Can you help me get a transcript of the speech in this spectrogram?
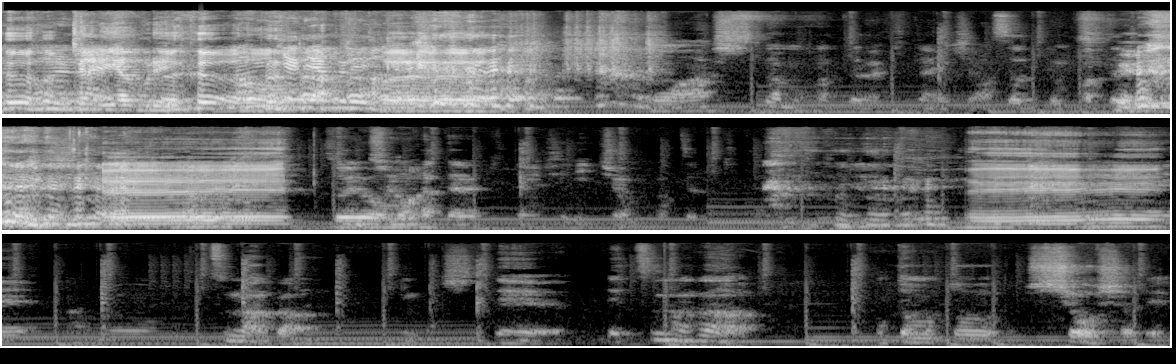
ノンキャリアブレイク。ノンキャリアブレイクへもう明日も働きたいし、明後日も働きたいし、土曜も働きたいし、日曜も働きたいし。ーへであの妻がいまして、で妻がもともと商社で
